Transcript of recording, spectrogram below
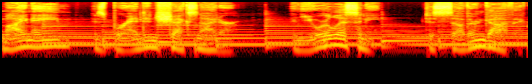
My name is Brandon Schexnayder, and you are listening to Southern Gothic.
